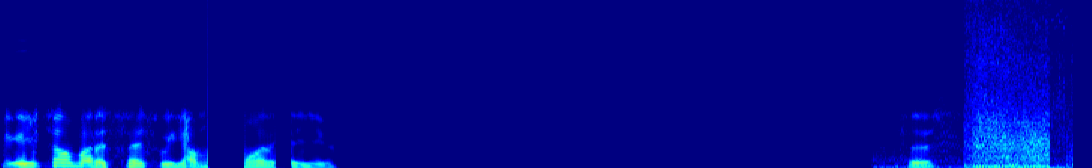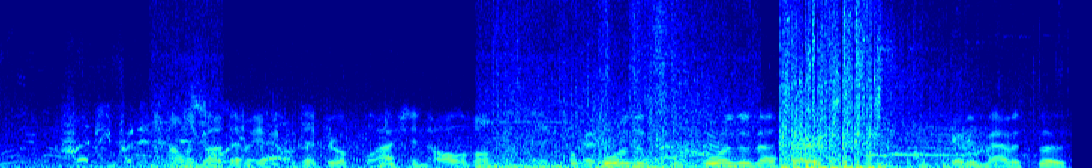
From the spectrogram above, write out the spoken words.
You talking about assists? We got more than you. Assists? Friendly Predator I only missile got that maybe because I threw a flash into all of them. And Who then was it? Who was it that said you getting mad assists?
